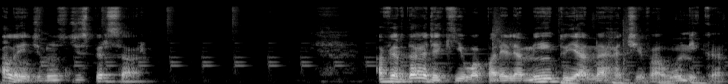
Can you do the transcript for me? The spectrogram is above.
além de nos dispersar. A verdade é que o aparelhamento e a narrativa única,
